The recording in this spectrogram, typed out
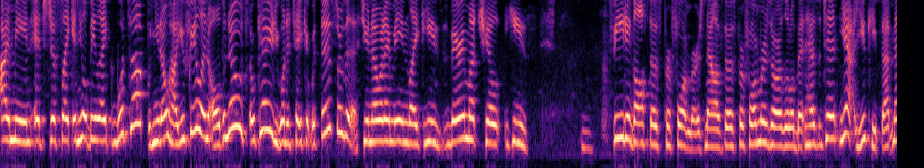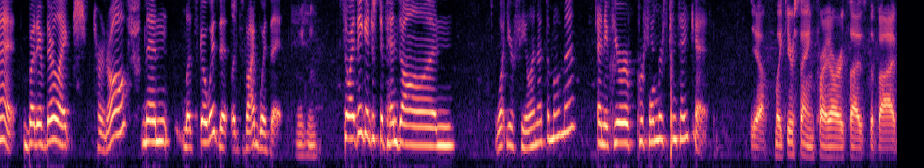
I mean, it's just like, and he'll be like, "What's up? You know, how you feeling? All the notes. Okay, do you want to take it with this or this? You know what I mean? Like, he's very much he'll he's feeding off those performers. Now, if those performers are a little bit hesitant, yeah, you keep that met. But if they're like, "Shh, turn it off, then let's go with it. Let's vibe with it. Mm-hmm. So I think it just depends on what you're feeling at the moment and if your performers can take it. Yeah, like you're saying, prioritize the vibe.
